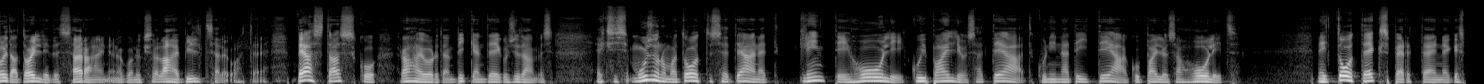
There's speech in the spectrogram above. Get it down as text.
mõõda tollidesse ära, on ju, nagu üks lahe pilt selle kohta, on ju. peast tasku raha juurde on pikem tee kui südames. ehk siis ma usun oma tootlusse, tean, et klient ei hooli, kui palju sa tead, kuni nad ei tea, kui palju sa hoolid neid tooteeksperte, on ju, kes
